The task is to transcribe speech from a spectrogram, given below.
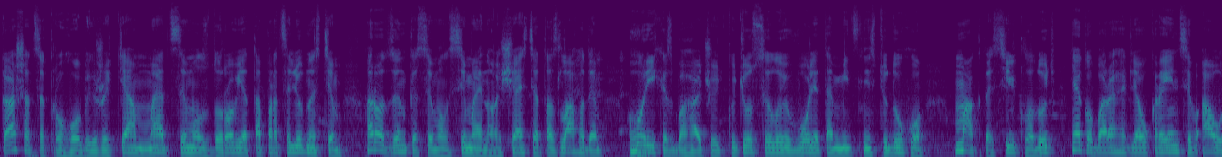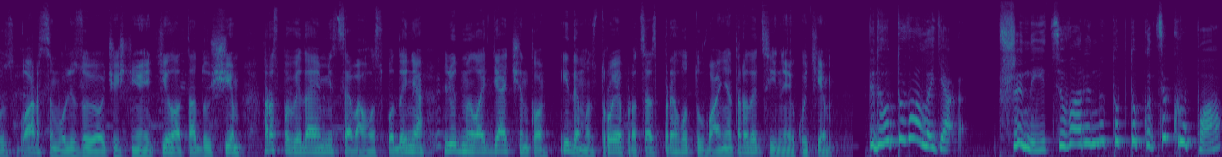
Каша це кругообіг життя, мед символ здоров'я та працелюбності, родзинки символ сімейного щастя та злагоди. Горіхи збагачують кутю силою волі та міцністю духу. Мак та сіль кладуть як обереги для українців, а узвар символізує очищення тіла та душі, розповідає місцева господиня Людмила Дядченко і демонструє процес приготування традиційної куті. Підготувала я пшеницю варену, тобто це крупа,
